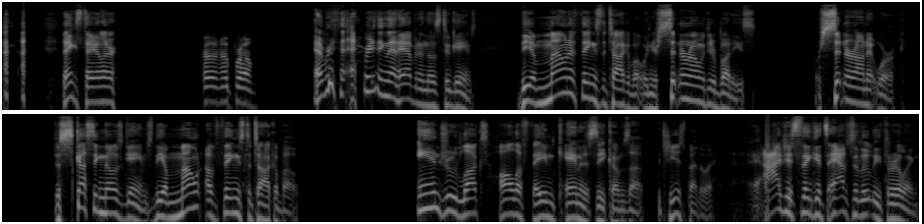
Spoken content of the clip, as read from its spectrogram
Thanks, Taylor. Oh, no problem. Everything everything that happened in those two games. The amount of things to talk about when you're sitting around with your buddies or sitting around at work discussing those games, the amount of things to talk about. Andrew Luck's Hall of Fame candidacy comes up. Which he is, by the way. I just think it's absolutely thrilling.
